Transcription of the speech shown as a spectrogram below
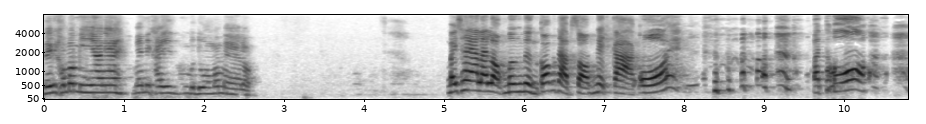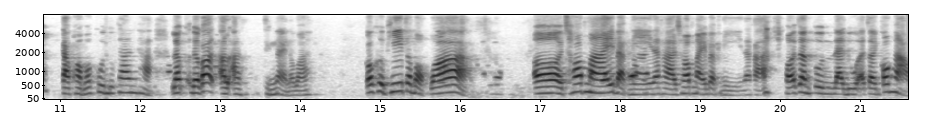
เล่นเขามาเมียไงไม่มีใครดวงมะแม่หรอก ไม่ใช่อะไรหรอกมึงหนึ่งกล้องดับสองเน็ตกาก โอ้ยปะโทกลับขอบพระคุณทุกท่านค่ะ แล้วเดี๋ยวก็อะอะถึงไหนแล้ววะ ก็คือพี่จะบอกว่า เออชอบไหมแบบนี้นะคะ ชอบไหมแบบนี้นะคะ เพราะอาจารย์ตุลแลดูอาจารย์ก็เหงา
